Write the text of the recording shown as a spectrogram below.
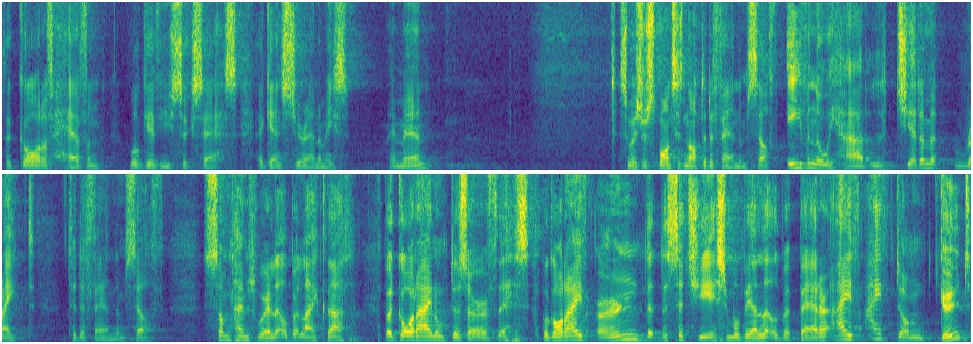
the God of heaven will give you success against your enemies. Amen? So his response is not to defend himself, even though he had a legitimate right to defend himself. Sometimes we're a little bit like that. But God, I don't deserve this. But God, I've earned that the situation will be a little bit better. I've, I've done good.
